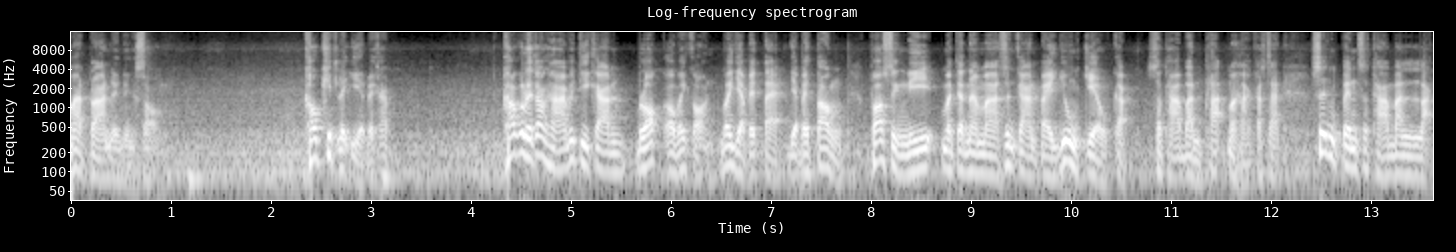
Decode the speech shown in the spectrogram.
มาตราหนึ่งหนึ่งสองเขาคิดละเอียดไหมครับ เขาก็เลยต้องหาวิธีการบล็อกเอาไว้ก่อน ว่าอย่าไปแตะอย่าไปต้อง เพราะสิ่งนี้มันจะนำมาซึ่งการไปยุ่งเกี่ยวกับสถาบันพระมหากษัตริย์ ซึ่งเป็นสถาบันหลัก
